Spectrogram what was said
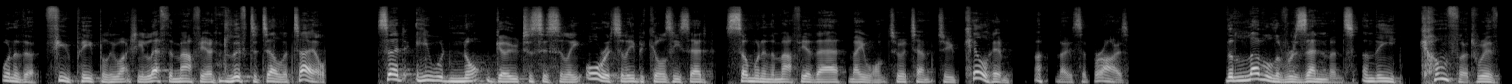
one of the few people who actually left the mafia and lived to tell the tale, said he would not go to Sicily or Italy because he said someone in the mafia there may want to attempt to kill him. no surprise. The level of resentment and the comfort with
